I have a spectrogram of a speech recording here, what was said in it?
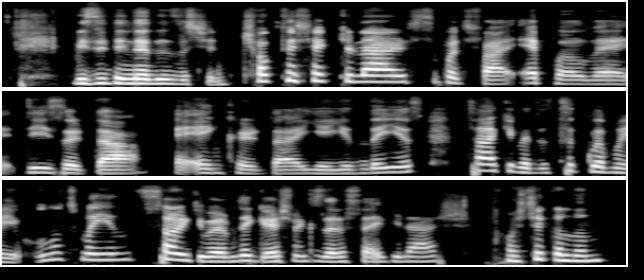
Bizi dinlediğiniz için çok teşekkürler. Spotify, Apple ve Deezer'da ve Anchor'da yayındayız. Takip edip tıklamayı unutmayın. Sonraki bölümde görüşmek üzere sevgiler. Hoşçakalın.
